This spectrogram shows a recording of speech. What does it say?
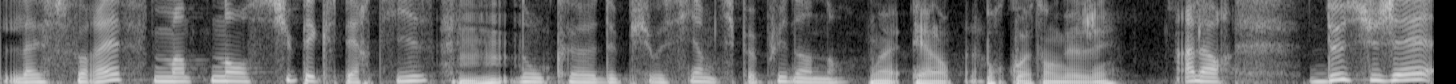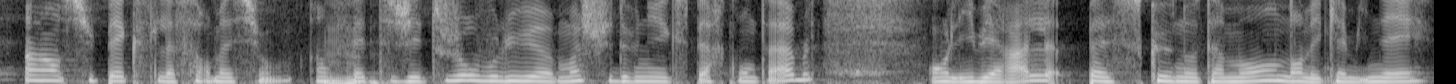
l'ASFOREF, maintenant SUP Expertise, mhm. donc depuis aussi un petit peu plus d'un an. Ouais. Et alors pourquoi t'engager? Alors, deux sujets. Un, SUPEX, la formation. En mhm. fait, j'ai toujours voulu. Euh, moi, je suis devenue expert comptable en libéral parce que, notamment, dans les cabinets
